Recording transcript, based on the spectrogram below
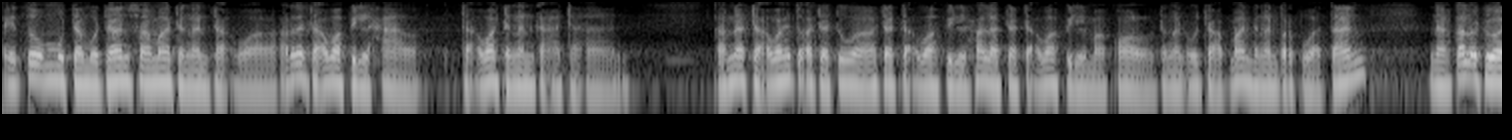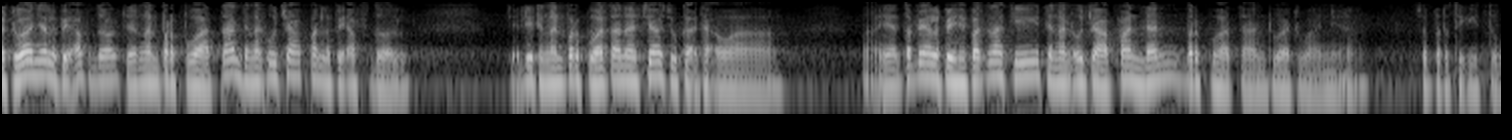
itu mudah-mudahan sama dengan dakwah. Artinya dakwah bilhal, dakwah dengan keadaan. Karena dakwah itu ada dua, ada dakwah bilhal, ada dakwah bil makol, dengan ucapan, dengan perbuatan. Nah, kalau dua-duanya lebih afdol, dengan perbuatan, dengan ucapan lebih afdol. Jadi dengan perbuatan aja juga dakwah. Nah, ya, tapi yang lebih hebat lagi dengan ucapan dan perbuatan dua-duanya. Seperti itu.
